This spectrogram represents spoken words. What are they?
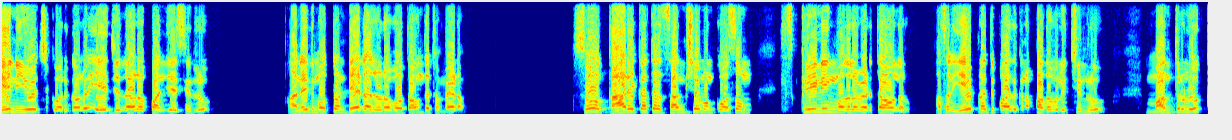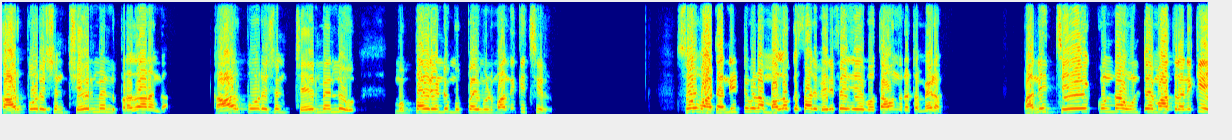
ఏ నియోజకవర్గంలో ఏ జిల్లాలో పనిచేసిండ్రు అనేది మొత్తం డేటా చూడబోతా ఉందట మేడం. సో కార్యకర్తల సంక్షేమం కోసం స్క్రీనింగ్ మొదలు పెడతా ఉన్నారు. అసలు ఏ ప్రతిపాదకన పదవులు ఇచ్చిండ్రు? మంత్రులు కార్పొరేషన్ చైర్మన్లు ప్రధానంగా. కార్పొరేషన్ చైర్మన్లు ముప్పై రెండు ముప్పై మూడు మందికి ఇచ్చారు సో వాటన్నిటిని కూడా మళ్ళొకసారి వెరిఫై చేయబోతా ఉందట మేడం. పని చేయకుండా ఉంటే మాత్రానికి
